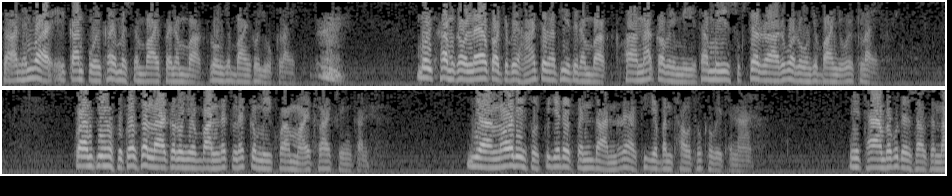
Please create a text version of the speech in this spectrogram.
สารเห็นว่าอการป่วยไข้ไม่สบายไปลำบากโรงพยาบาลก็อยู่ไกลเมื่อค่ำเข้าแล้วก็จะไปหาเจ้าหน้าที่ได้ลำบากพานะก็ไม่มี ถ้ามีสุขเสราหรือว่าโรงพยาบาลอยู่ใกล้ความจริงสุขสลากับโรงพยาบาลเล็กๆก็มีความหมายคล้ายคลึงกัน อย่างน้อยที่สุดก็จะได้เป็นด่านแรกที่จะบรรเทาทุกขเวทนา นี่ทางพระพุทธศาสนา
